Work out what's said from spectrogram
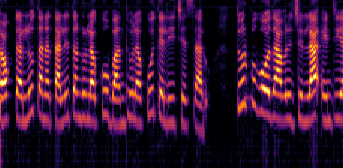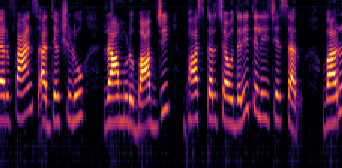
డాక్టర్లు తన తల్లిదండ్రులకు బంధువులకు తెలియచేశారు. తూర్పుగోదావరి జిల్లా ఎన్టీఆర్ ఫ్యాన్స్ అధ్యక్షుడు రాముడు బాబ్జీ భాస్కర్ చౌదరి తెలియచేశారు. వారు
